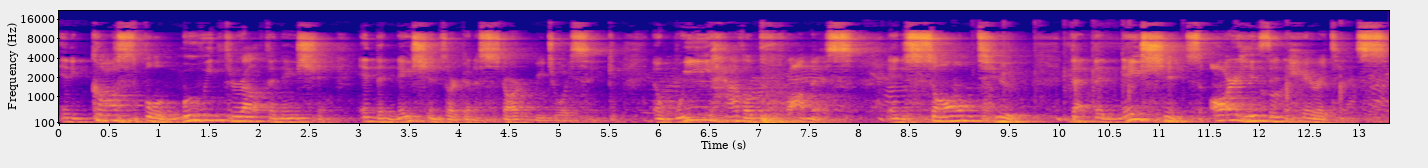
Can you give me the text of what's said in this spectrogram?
and gospel moving throughout the nation, and the nations are going to start rejoicing. And we have a promise in Psalm 2 that the nations are his inheritance.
